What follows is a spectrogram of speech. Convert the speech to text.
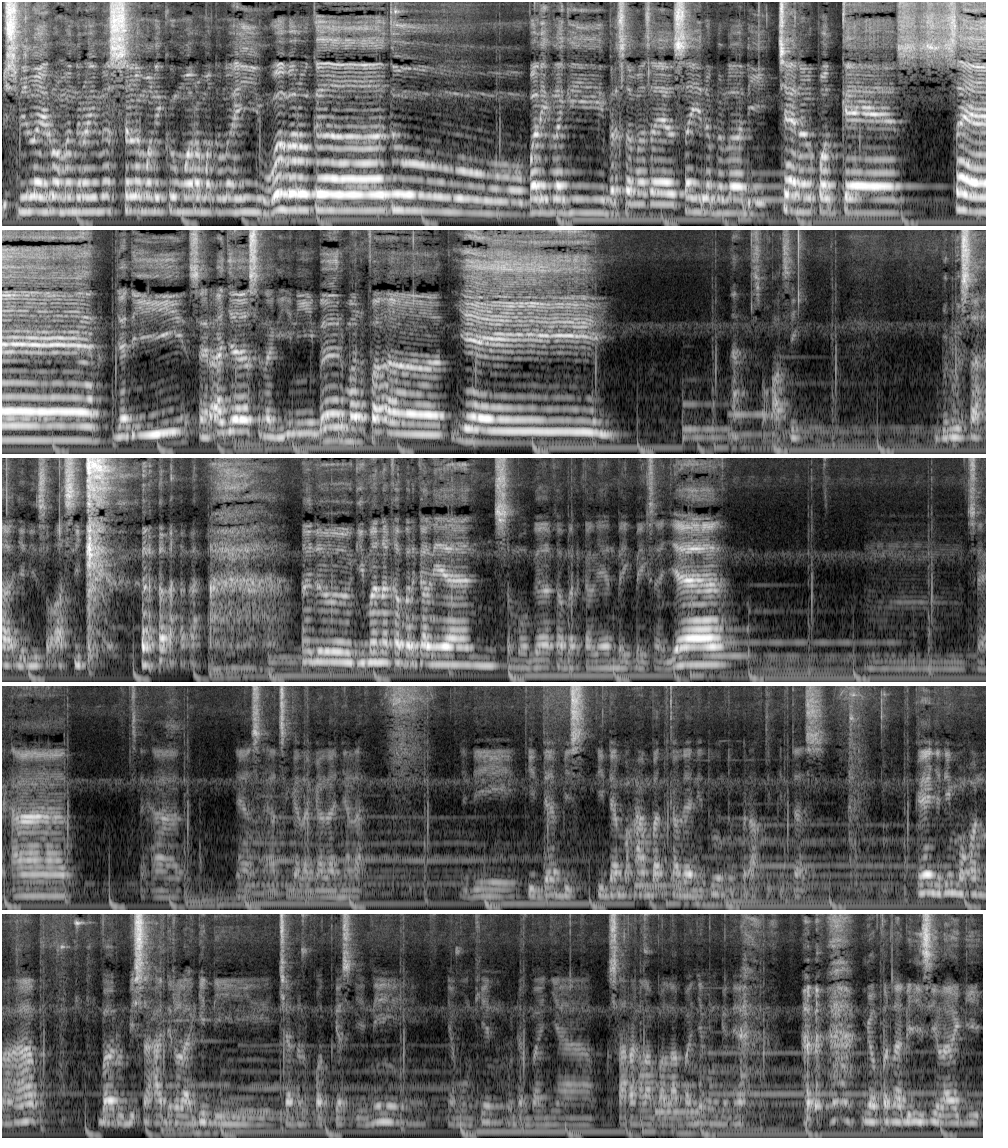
Bismillahirrahmanirrahim. Assalamualaikum warahmatullahi wabarakatuh. Balik lagi bersama saya Sayyid Abdullah di channel podcast Share. Jadi share aja selagi ini bermanfaat. Yeay. Nah so asik. Berusaha jadi so asik. Aduh gimana kabar kalian? Semoga kabar kalian baik-baik saja sehat sehat ya sehat segala-galanya lah. Jadi tidak bis tidak menghambat kalian itu untuk beraktivitas. Oke jadi mohon maaf baru bisa hadir lagi di channel podcast ini. Ya mungkin udah banyak sarang laba-labanya mungkin ya. Nggak pernah diisi lagi.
